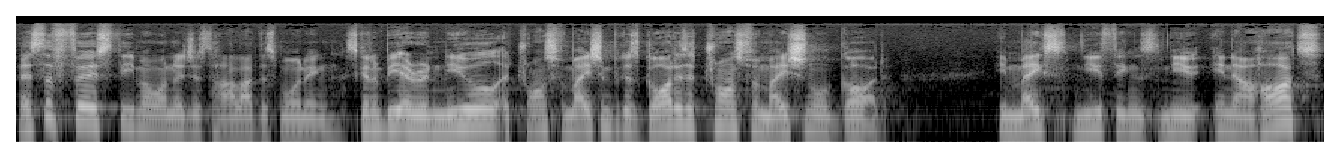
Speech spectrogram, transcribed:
That's the first theme I want to just highlight this morning. It's going to be a renewal, a transformation because God is a transformational God. He makes new things new in our hearts.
